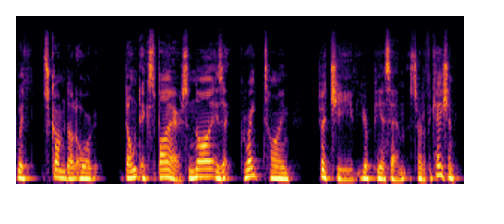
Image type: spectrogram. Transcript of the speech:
with scrum.org don't expire, so now is a great time to achieve your PSM certification.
